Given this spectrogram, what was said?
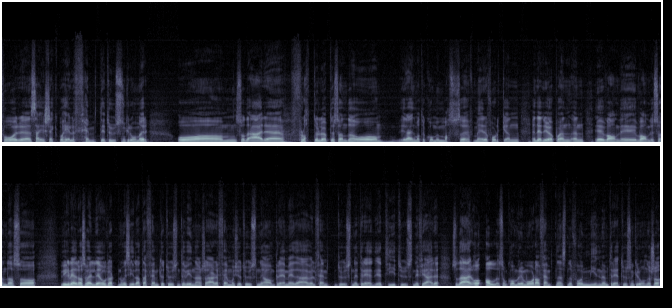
får eh, seierssjekk på hele 50 000 kroner. Og, mm, så det er flotte løp til søndag, og jeg regner med at det kommer masse mer folk enn en det det gjør på en, en eh, vanlig, vanlig søndag. Så vi gleder oss veldig. Og klart når vi sier at det er 50 000 til vinneren, så er det 25 000 i annen premie. Det er vel 15 000 i tredje, 10 000 i fjerde. Så det er, Og alle som kommer i mål av 15 hestene, får minimum 3000 kroner. Så,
